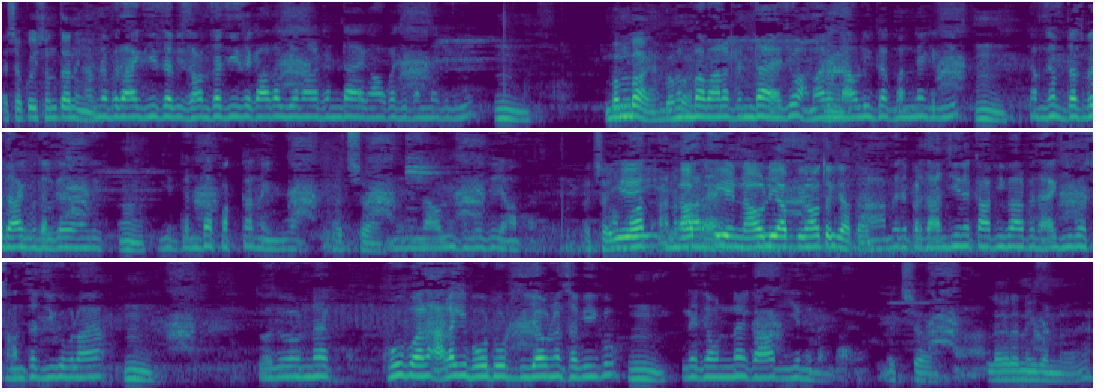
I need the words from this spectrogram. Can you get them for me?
अच्छा कोई सुनता नहीं हमने विधायक जी से अभी सांसद जी से कहा था ये हमारा डंडा है गाँव का जी बनने के लिए। हम्म। बम्बा है बम्बा। वाला डंडा है जो हमारे नावली तक बनने के लिए हम्म। कम से कम दस विधायक बदल गए होंगे। हाँ, ये डंडा पक्का नहीं हुआ। अच्छा। मेरी नावली से लेके यहाँ तक। अच्छा ये आप है। ये नावली आपके गाँव तक जाता है? हाँ मेरे प्रधान जी ने काफ़ी बार विधायक जी को सांसद जी को बुलाया। हम्म। तो जो उन्होंने खूब हालाँकि वोट वोट दिया उन्होंने सभी को हम्म। लेकिन उन्होंने कहा कि ये नहीं बन पाया। अच्छा लग रहा नहीं बन रहा है।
